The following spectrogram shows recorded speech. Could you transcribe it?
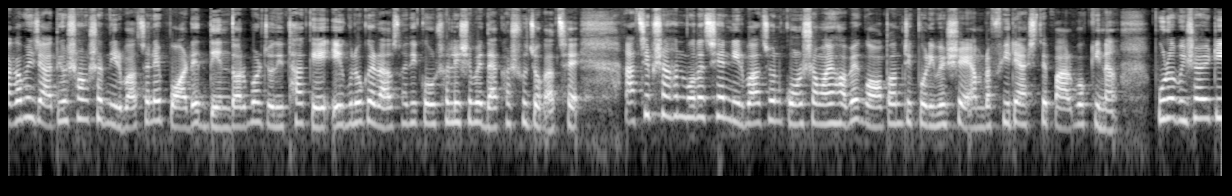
আগামী জাতীয় সংসদ নির্বাচনে পরের দিন দরবার যদি থাকে, এগুলোকে রাজনৈতিক কৌশল হিসেবে দেখার সুযোগ আছে। আসিফ সাহান বলেছেন, নির্বাচন কোন সময় হবে, গণতান্ত্রিক পরিবেশে আমরা ফিরে আসতে পারব কিনা? পুরো বিষয়টি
